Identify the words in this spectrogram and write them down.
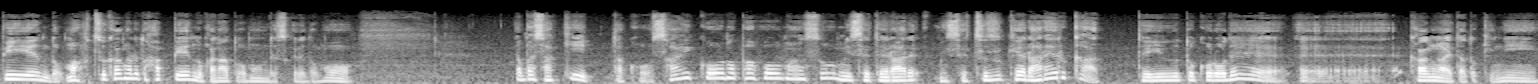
ピーエンドまあ普通考えるとハッピーエンドかなと思うんですけれどもやっぱりさっき言ったこう最高のパフォーマンスを見せてられ見せ続けられるかっていうところで、えー、考えた時に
